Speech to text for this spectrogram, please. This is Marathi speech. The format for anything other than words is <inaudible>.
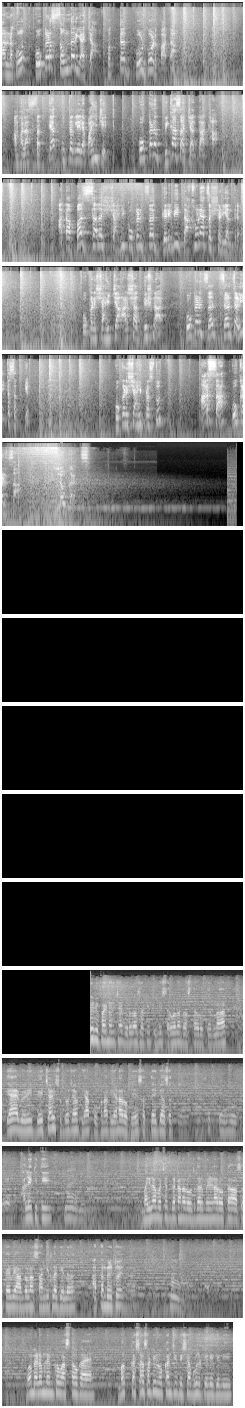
आता नकोत कोकण सौंदर्याच्या फक्त गोड गोड बाता आम्हाला सत्यात उतरलेल्या पाहिजेत कोकण विकासाच्या गाथा. आता बस झालं शाही कोकणचं गरिबी दाखवण्याचं षडयंत्र. कोकणशाहीच्या आरशात दिसणार कोकणचं जळजळीत सत्य. कोकणशाही प्रस्तुत आरसा कोकणचा. लवकरच. रिफायनरीच्या विरोधासाठी तुम्ही सर्वजण रस्त्यावर उतरला त्यावेळी बेचाळीस उद्योजक ह्या कोकणात येणार होते. हे सत्य की असत्य हो आले किती? महिला बचत गटांना रोजगार मिळणार होता असं त्यावेळी आंदोलनात सांगितलं गेलं. आता मिळतोय का? मग मॅडम नेमकं वास्तव काय? मग कशासाठी लोकांची दिशाभूल केली गेली?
